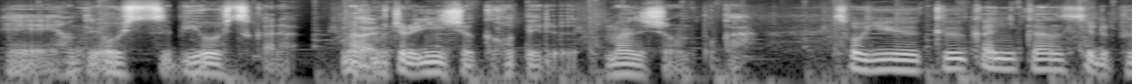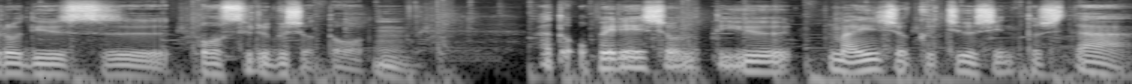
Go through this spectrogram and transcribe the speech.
えー本当にオフィス美容室から、まあはい。もちろん飲食ホテルマンションとかそういう空間に関するプロデュースをする部署と、うん。あとオペレーションっていう、まあ、飲食中心とした、ま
